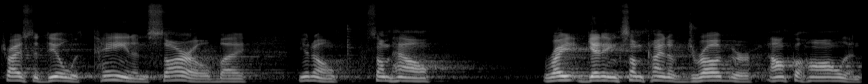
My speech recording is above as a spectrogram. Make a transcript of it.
tries to deal with pain and sorrow by, you know, somehow right, getting some kind of drug or alcohol, and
